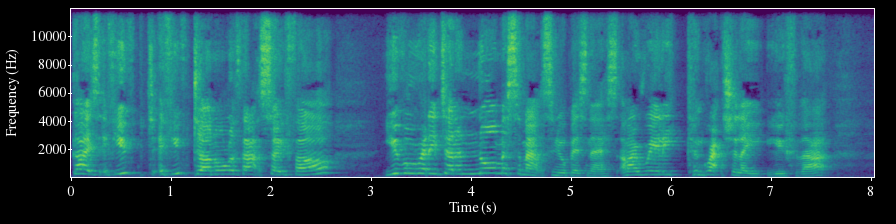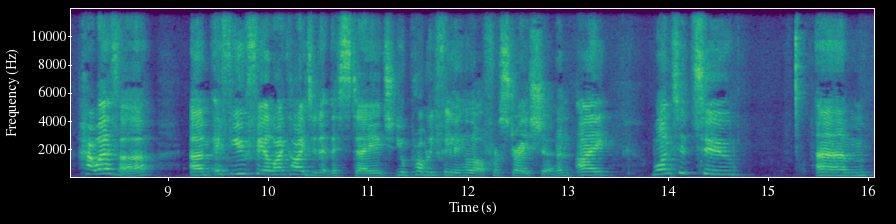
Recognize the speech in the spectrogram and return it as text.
Guys, if you've if you've done all of that so far, you've already done enormous amounts in your business, and I really congratulate you for that. However, um, if you feel like I did at this stage, you're probably feeling a lot of frustration. And I wanted to um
